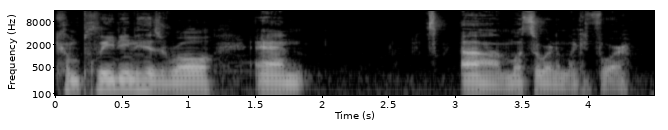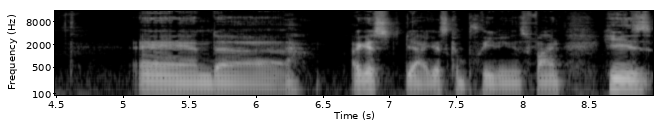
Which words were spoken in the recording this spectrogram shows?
completing his role, and um, what's the word I'm looking for? And uh, I guess yeah, I guess completing is fine. He's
